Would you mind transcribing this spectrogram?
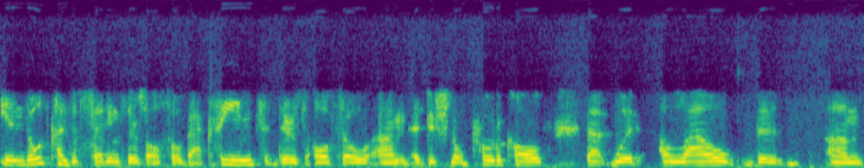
in those kinds of settings, there's also vaccines. There's also um, additional protocols that would allow the um,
